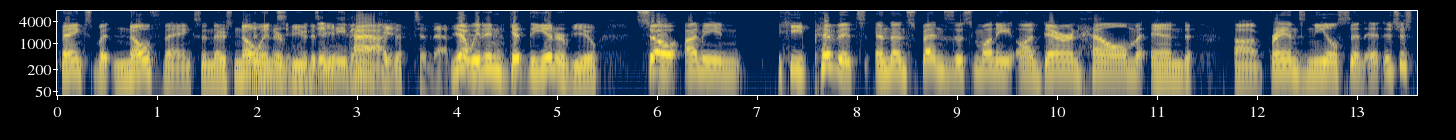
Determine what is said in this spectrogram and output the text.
thanks but no thanks, and there's no interview to be had. to that yeah, we didn't get the interview. So I mean, he pivots and then spends this money on Darren Helm and uh, Frans Nielsen. It, it's just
